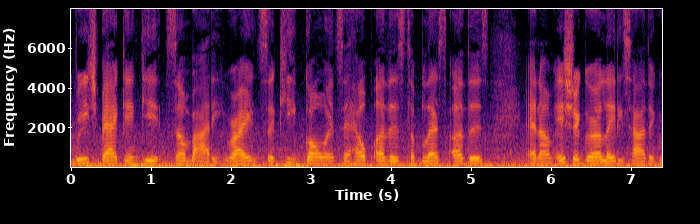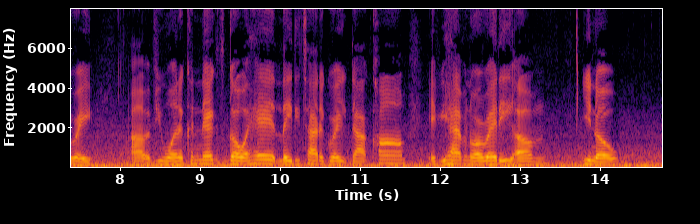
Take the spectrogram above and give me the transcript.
reach back and get somebody, right? To keep going, to help others, to bless others. And um, it's your girl, Lady Ty the Great. Um, if you want to connect, go ahead, ladytythegreat.com. If you haven't already, um, you know,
